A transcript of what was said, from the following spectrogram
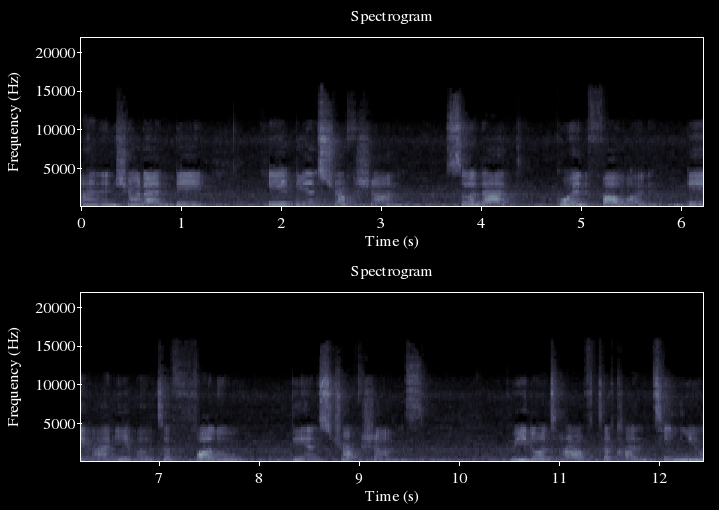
and ensure that they heed the instruction so that going forward they are able to follow the instructions. We don't have to continue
